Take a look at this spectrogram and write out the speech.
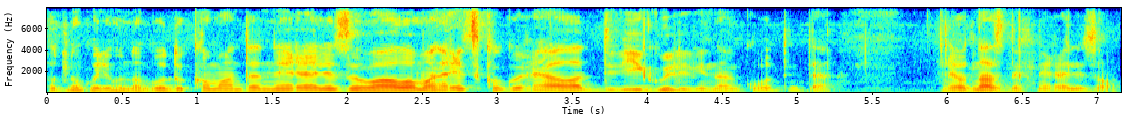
Одну гольову нагоду команда не реалізувала. У Реала дві гольові нагоди. Да? І одна з них не реалізована.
